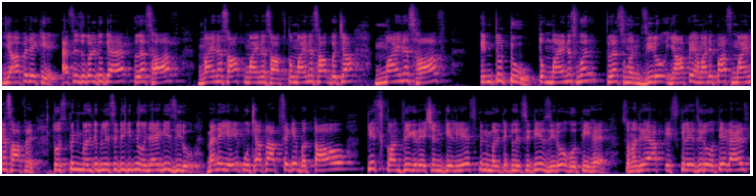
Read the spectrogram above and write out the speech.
यहाँ पे देखिए एस इजिकल टू क्या है? Plus half minus half minus half तो माइनस हाफ़ बचा। माइनस हाफ़ इंटू टू तो minus one plus one zero यहाँ पे हमारे पास माइनस हाफ़ है। तो स्पिन मल्टीप्लिसिटी कितनी हो जाएगी? ज़ीरो मैंने यही पूछा था आपसे कि बताओ किस कॉन्फ़िगरेशन के लिए स्पिन मल्टीप्लिसिटी ज़ीरो होती है। समझ गए आप किसके लिए ज़ीरो होती है गाइस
